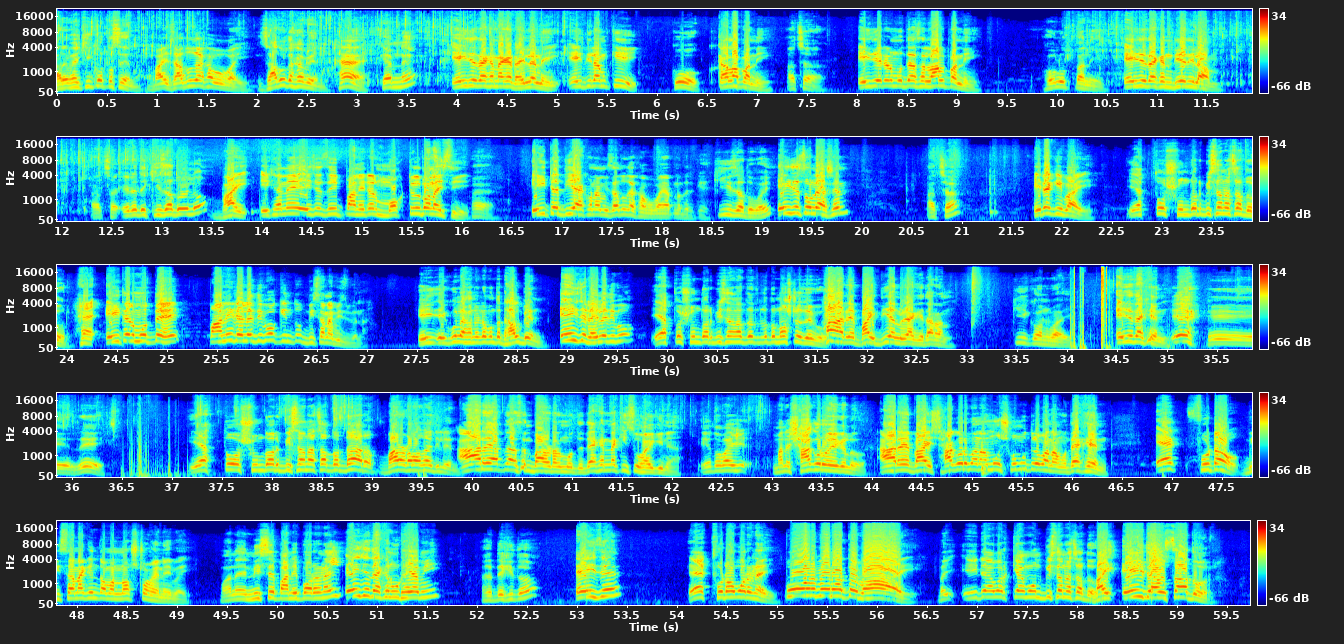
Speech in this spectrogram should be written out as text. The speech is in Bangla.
আরে ভাই কি করতেছেন? ভাই জাদু দেখাবো ভাই। জাদু দেখাবেন? হ্যাঁ। কেমনে? এই যে দেখেন আগে ঢাইলা নেই। এই দিলাম কি? কোক। কালা পানি। আচ্ছা। এই যে এটার মধ্যে আছে লাল পানি। হলুদ পানি। এই যে দেখেন দিয়ে দিলাম। আচ্ছা এটা দিয়ে কি জাদু হইল? ভাই এখানে এই যে যেই পানিটার মকটেল বানাইছি হ্যাঁ। এইটা দিয়ে এখন আমি জাদু দেখাবো ভাই আপনাদেরকে। কি জাদু ভাই? এই যে চলে আসেন। আচ্ছা। এটা কি ভাই? এত সুন্দর বিছানা চাদর। হ্যাঁ এইটার মধ্যে পানি ঢেলে দিব কিন্তু বিছানা ভিজবে না। এই এগুলো এখন এটার মধ্যে ঢালবেন? এই যে ঢেলে দিব। এত সুন্দর বিছানা তো নষ্ট হয়ে যাব হ্যাঁ রে ভাই দিয়া লই আগে দাঁড়ান। কি কোন ভাই? এই যে দেখেন। এ হে রে এত সুন্দর বিছানা চাদরটার বারোটা বাজায় দিলেন। আরে আপনি আছেন বারোটার মধ্যে দেখেন না কিছু হয় কিনা। এ তো ভাই মানে সাগর হয়ে গেল। আরে ভাই সাগর বানামু সমুদ্র বানামু দেখেন। এক ফোঁটাও বিছানা কিন্তু আমার নষ্ট হয় নাই ভাই। মানে নিচে পানি পড়ে নাই? এই যে দেখেন উঠাই আমি। আচ্ছা দেখি তো। এই যে। এক ফোঁটাও পড়ে নাই? পড়বে না তো ভাই। ভাই এইটা আবার কেমন বিছানা চাদর? ভাই এই দাও চাদর।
